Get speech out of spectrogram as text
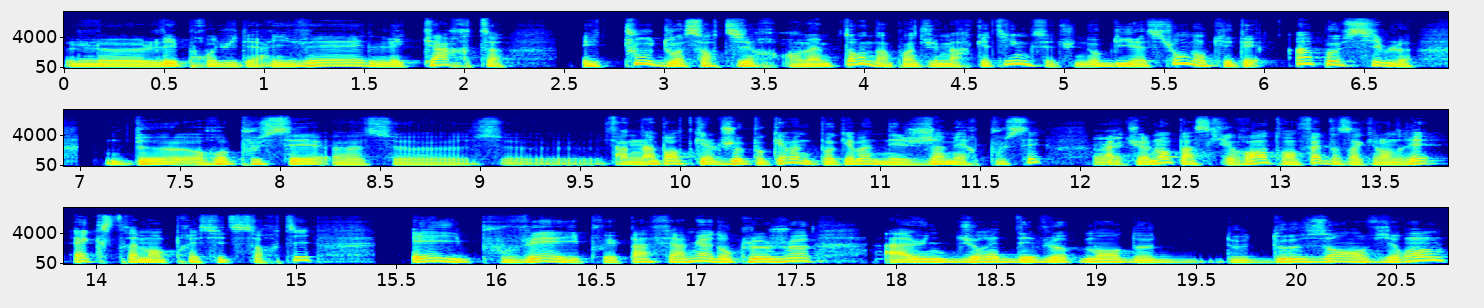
le- les produits dérivés, les cartes, et tout doit sortir en même temps d'un point de vue marketing, c'est une obligation, donc il était impossible de repousser euh, ce, ce- enfin n'importe quel jeu Pokémon. Pokémon n'est jamais repoussé Ouais. actuellement parce qu'il rentre en fait dans un calendrier extrêmement précis de sortie et il pouvait, il pouvait pas faire mieux. Donc le jeu a une durée de développement de, de deux ans environ,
